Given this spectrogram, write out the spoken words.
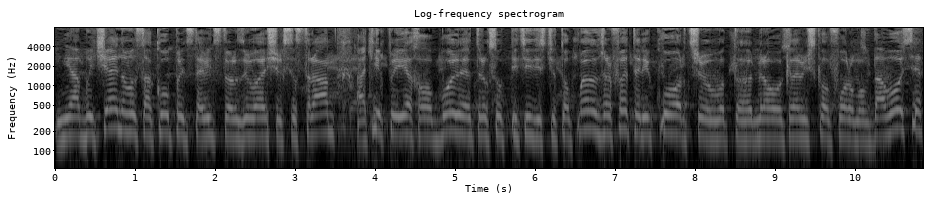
необычайно высоко представительство развивающихся стран. От них приехало более 350 топ-менеджеров. Это рекорд вот, э, Мирового экономического форума в Давосе.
